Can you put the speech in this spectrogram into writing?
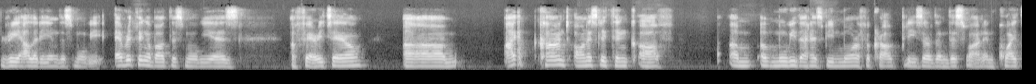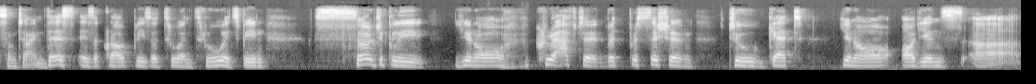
reality in this movie. Everything about this movie is a fairy tale. Um, I can't honestly think of a, a, movie that has been more of a crowd pleaser than this one in quite some time. This is a crowd pleaser through and through. It's been surgically, you know, crafted with precision to get, you know, audience uh,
